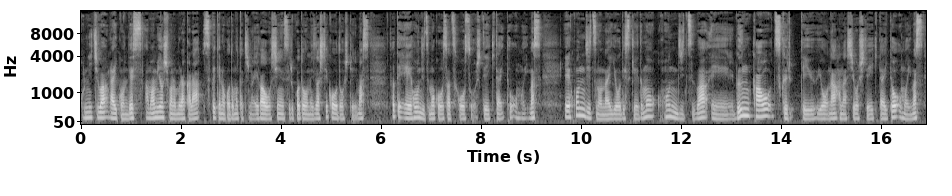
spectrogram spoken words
こんにちは、ライコンです。奄美大島の村からすべての子供たちの笑顔を支援することを目指して行動しています。さて、えー、本日も考察放送していきたいと思います。えー、本日の内容ですけれども、本日は、えー、文化を作るっていうような話をしていきたいと思います。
